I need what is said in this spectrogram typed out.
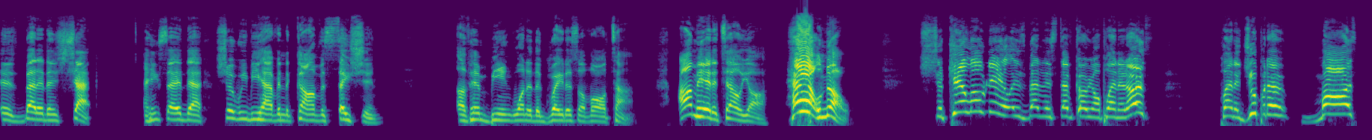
is better than Shaq. And he said that should we be having the conversation of him being one of the greatest of all time? I'm here to tell y'all, hell no. Shaquille O'Neal is better than Steph Curry on planet Earth, planet Jupiter, Mars,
